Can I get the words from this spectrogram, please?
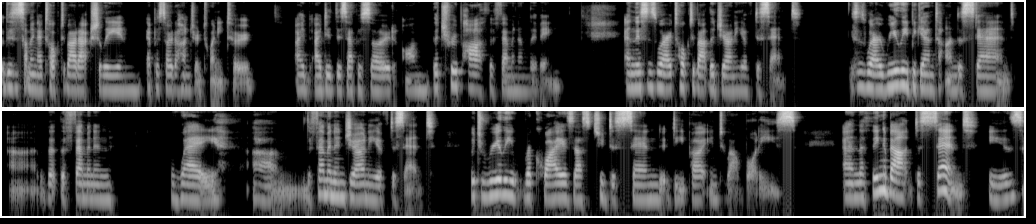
this is something i talked about actually in episode 122 I, I, did this episode on the true path of feminine living. And this is where i talked about the journey of descent. This is where i really began to understand uh, that the feminine way um, the feminine journey of descent which really requires us to descend deeper into our bodies. And the thing about descent is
